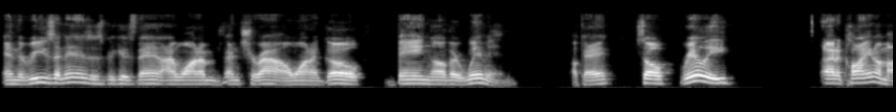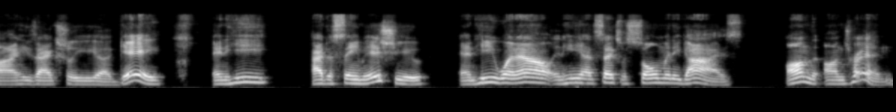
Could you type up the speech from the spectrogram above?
And the reason is, is because then I want to venture out. I want to go bang other women. Okay. So really, I had a client of mine, he's actually uh, gay, and he had the same issue and he went out and he had sex with so many guys on the on Tren.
